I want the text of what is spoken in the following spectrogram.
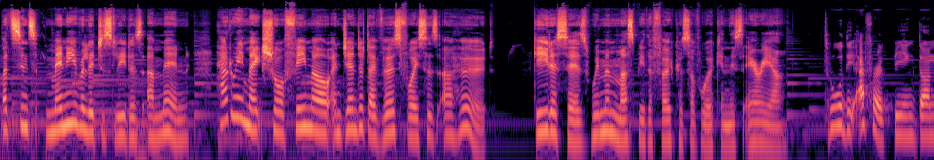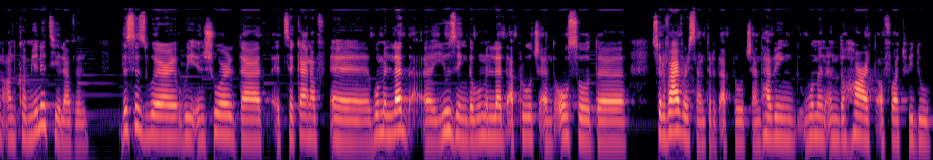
But since many religious leaders are men, how do we make sure female and gender diverse voices are heard? Ghida says women must be the focus of work in this area. Through the effort being done on community level, this is where we ensure that it's a kind of uh, women led, uh, using the women led approach and also the survivor centered approach and having women in the heart of what we do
